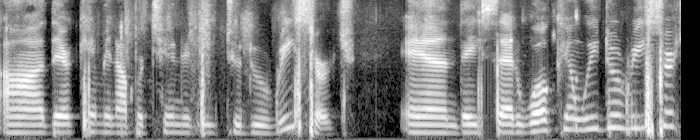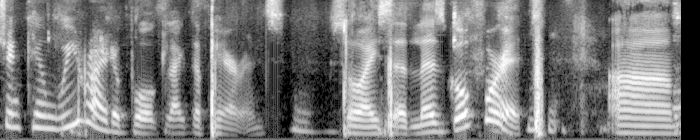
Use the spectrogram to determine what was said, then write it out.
uh, there came an opportunity to do research and they said well can we do research and can we write a book like the parents? Mm-hmm. so i said let's go for it. Um,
